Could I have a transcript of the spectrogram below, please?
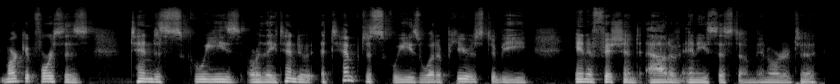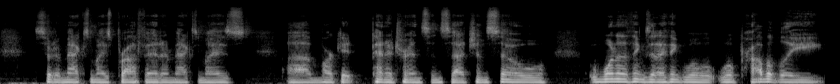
market forces tend to squeeze or they tend to attempt to squeeze what appears to be inefficient out of any system in order to sort of maximize profit and maximize uh, market penetrance and such. And so one of the things that I think will will probably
